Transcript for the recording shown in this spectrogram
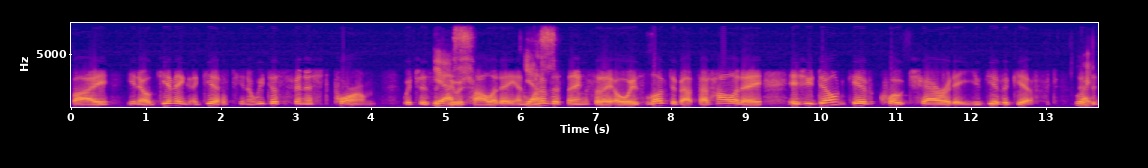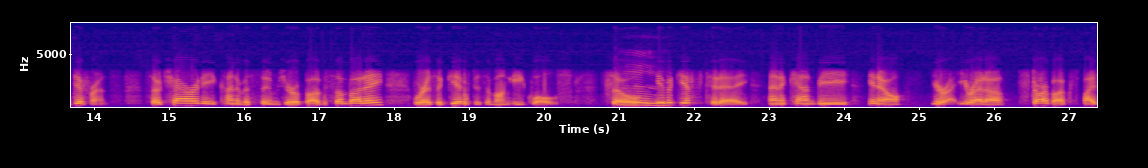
by, you know, giving a gift. You know, we just finished Purim, which is the Yes. Jewish holiday. And one of the things that I always loved about that holiday is you don't give, quote, charity. You give a gift. There's Right. a difference. So charity kind of assumes you're above somebody, whereas a gift is among equals. So Mm. give a gift today, and it can be, you know, you're you're at a Starbucks, buy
